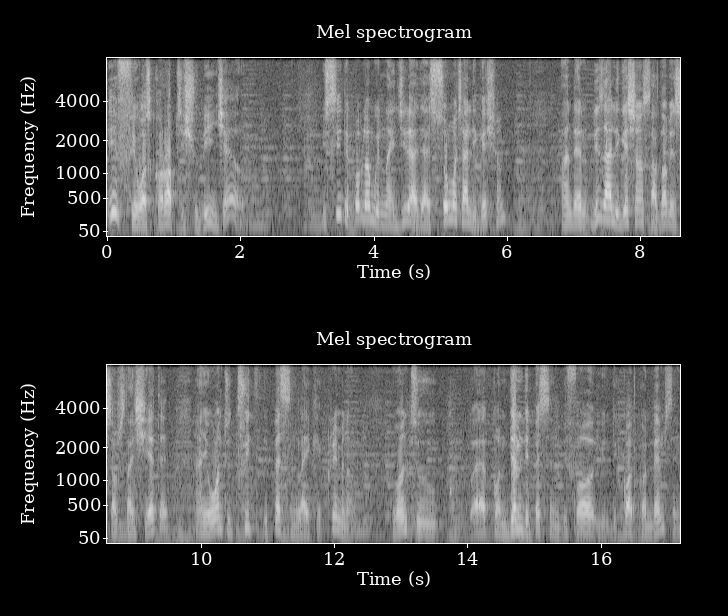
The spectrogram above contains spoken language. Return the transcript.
If he was corrupt, he should be in jail. You see, the problem with Nigeria, there is so much allegation, and then these allegations have not been substantiated, and you want to treat the person like a criminal. You want to uh, condemn the person before you, the court condemns him.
